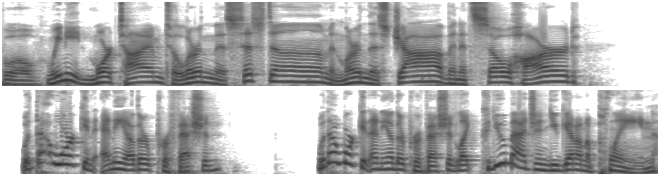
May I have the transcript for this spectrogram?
well, we need more time to learn this system and learn this job, and it's so hard. Would that work in any other profession? Would that work in any other profession? Like, could you imagine you get on a plane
